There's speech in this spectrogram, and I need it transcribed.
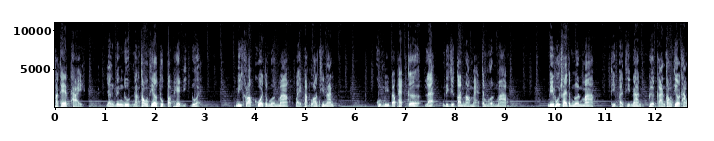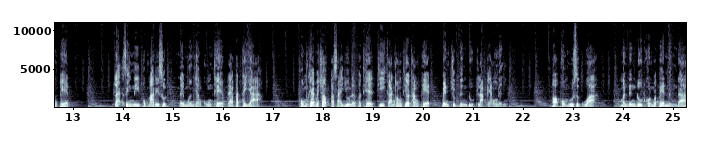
ประเทศไทยยังดึงดูดนักท่องเที่ยวทุกประเภทอีกด้วย มีครอบครัวจำนวนมากไปพักร้อนที่นั่น คุณมีแบ็คแพคเกอร์และดิจิตอลนอร์แมดจำนวนมาก มีผู้ชายจำนวนมากที่ไปที่นั่นเพื่อการท่องเที่ยวทางเพศ และสิ่งนี้พบมากที่สุดในเมืองอย่างกรุงเทพและพัทยา ผมแค่ไม่ชอบอาศัยอยู่ในประเทศที่การท่องเที่ยวทางเพศ เป็นจุดดึงดูดหลักอย่างหนึ่ง เพราะผมรู้สึกว่ามันดึงดูดคนประเภทหนึ่งได้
